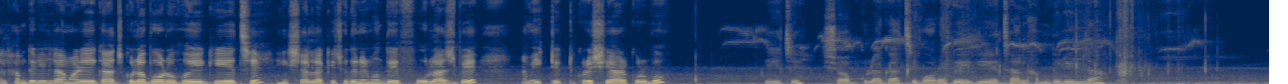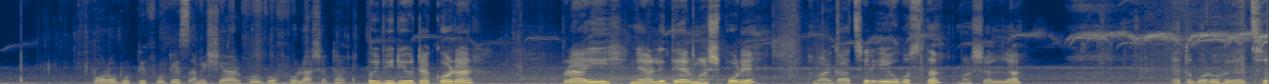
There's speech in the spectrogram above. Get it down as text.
আলহামদুলিল্লাহ, আমার এই গাছগুলো বড় হয়ে গিয়েছে। ইনশাল্লাহ কিছুদিনের মধ্যেই ফুল আসবে। আমি একটু একটু করে শেয়ার করব। এই যে, সবগুলা গাছই বড় হয়ে গিয়েছে, আলহামদুলিল্লাহ। পরবর্তী ফুটেজ আমি শেয়ার করব ফুল আসাটা। ওই ভিডিওটা করার প্রায় নিয়ারলি দেড় মাস পরে আমার গাছের এই অবস্থা মাসাল্লাহ এত বড় হয়েছে।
